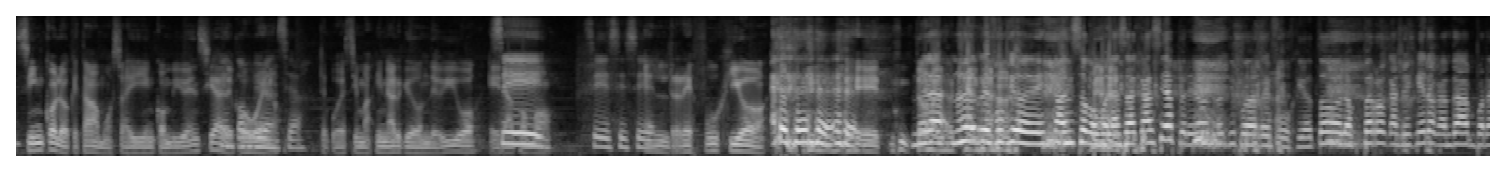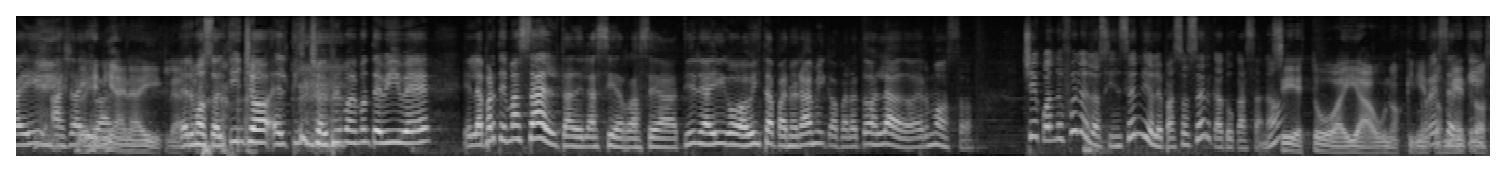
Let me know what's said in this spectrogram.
Cinco los que estábamos ahí en convivencia. En Después, convivencia. bueno, te puedes imaginar que donde vivo era sí, como sí, sí, sí. el refugio de no era, no era el refugio de descanso como las acacias, pero era otro tipo de refugio. Todos los perros callejeros que andaban por ahí, allá iban. Venían ahí, claro. Hermoso. El tincho, el tincho, el primo del monte vive en la parte más alta de la sierra, o sea, tiene ahí como vista panorámica para todos lados, hermoso. Che, cuando fue lo de los incendios le pasó cerca a tu casa, ¿no? Sí, estuvo ahí a unos 500 Re metros.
